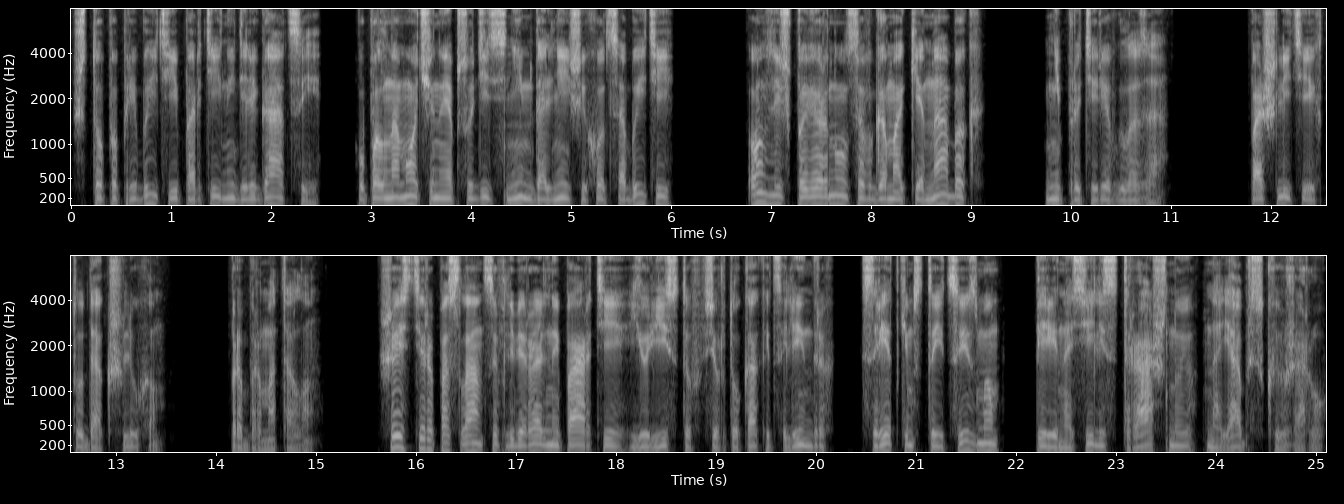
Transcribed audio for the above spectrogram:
что по прибытии партийной делегации, уполномоченной обсудить с ним дальнейший ход событий, он лишь повернулся в гамаке на бок, не протерев глаза. «Пошлите их туда, к шлюхам», — пробормотал он. Шестеро посланцев либеральной партии, юристов в сюртуках и цилиндрах, с редким стоицизмом переносили страшную ноябрьскую жару.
